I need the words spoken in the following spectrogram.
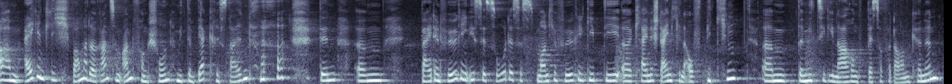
Ähm, eigentlich waren wir da ganz am Anfang schon mit den Bergkristallen, denn ähm, bei den Vögeln ist es so, dass es manche Vögel gibt, die äh, kleine Steinchen aufpicken, ähm, damit sie die Nahrung besser verdauen können.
